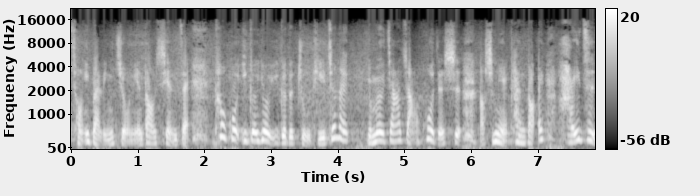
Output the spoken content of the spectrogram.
从一百零九年到现在，透过一个又一个的主题，真的有没有家长或者是老师们也看到，哎，孩子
